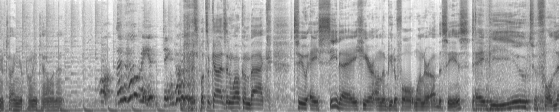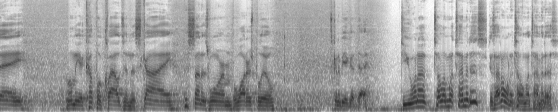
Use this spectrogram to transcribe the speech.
You're tying your ponytail in it. Well, then help me, you dingbat. What's up, guys, and welcome back to a sea day here on the beautiful wonder of the seas. A beautiful day. Only a couple clouds in the sky. The sun is warm. The water's blue. It's gonna be a good day. Do you want to tell them what time it is? Because I don't want to tell them what time it is.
